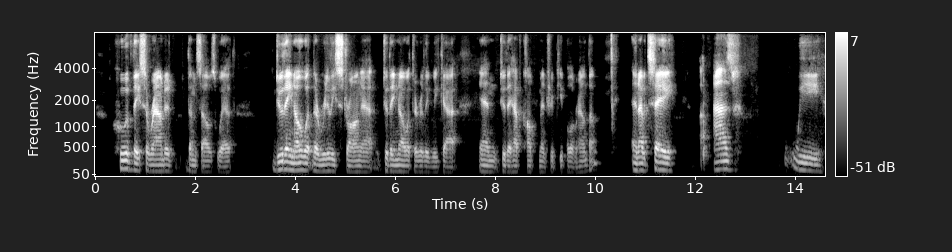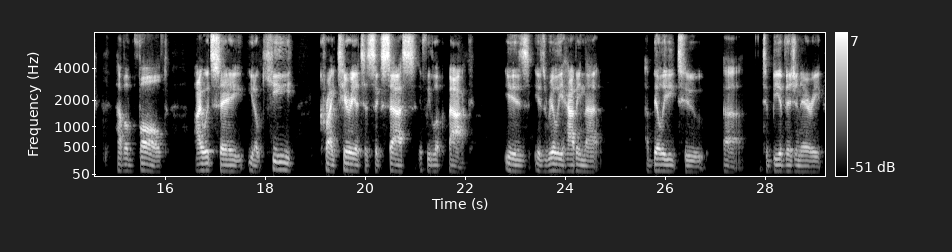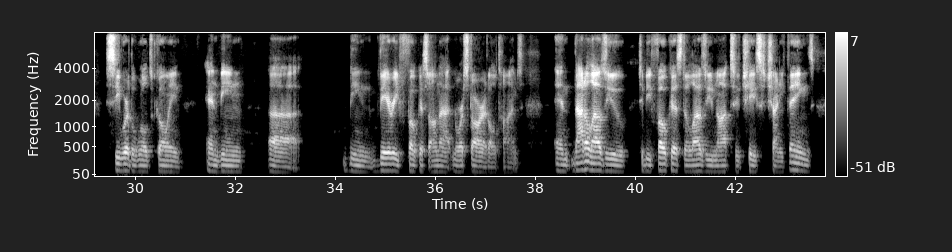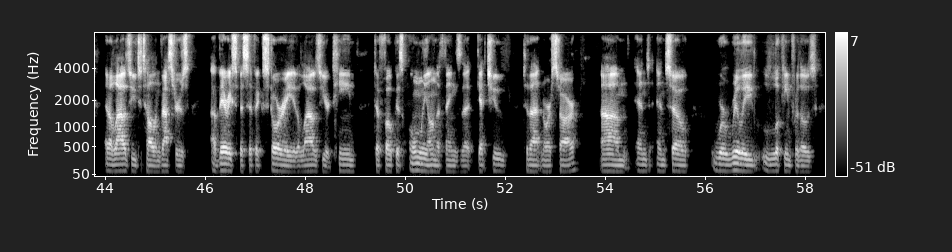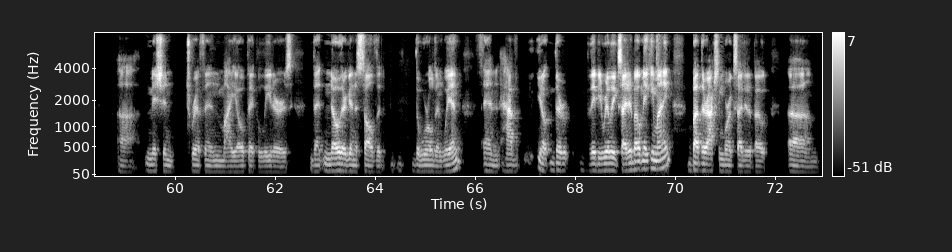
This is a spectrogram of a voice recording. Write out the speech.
Who have they surrounded themselves with? Do they know what they're really strong at? Do they know what they're really weak at? And do they have complementary people around them? And i would say as we have evolved i would say you know key criteria to success if we look back is is really having that ability to uh, to be a visionary see where the world's going and being uh, being very focused on that north star at all times. And that allows you to be focused it allows you not to chase shiny things it allows you to tell investors a very specific story it allows your team to focus only on the things that get you to that north star. Um, and and so we're really looking for those uh, mission driven myopic leaders that know they're going to solve the the world and win and have you know they're they'd be really excited about making money but they're actually more excited about um,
